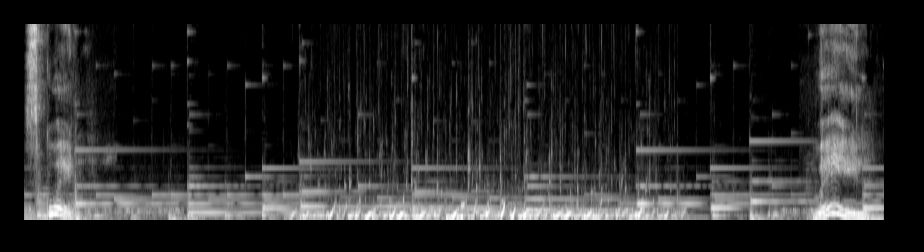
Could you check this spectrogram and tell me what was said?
Squid. Whale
